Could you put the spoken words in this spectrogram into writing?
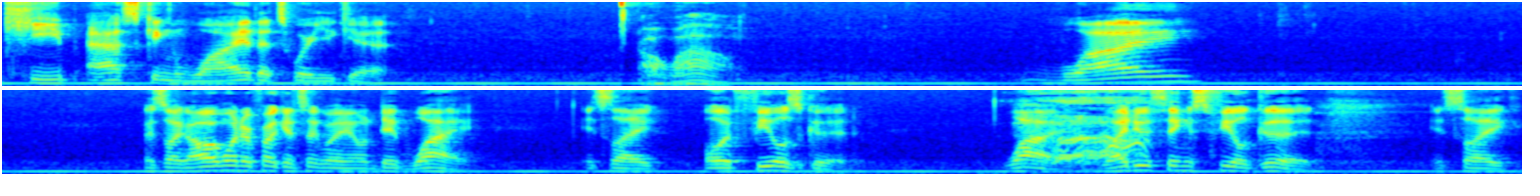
keep asking why, that's where you get. Oh wow. Why? It's like, oh, I wonder if I can suck my own dick. Why? It's like, oh, it feels good. Why? Why do things feel good? It's like,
